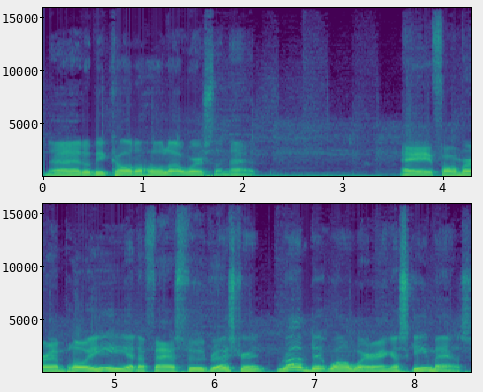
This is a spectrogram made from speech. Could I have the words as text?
Nah, it'll be called a whole lot worse than that. A former employee at a fast food restaurant robbed it while wearing a ski mask.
